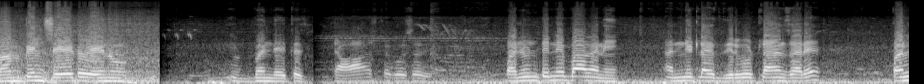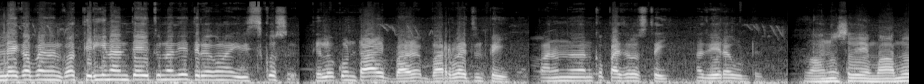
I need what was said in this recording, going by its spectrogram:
కంపెన్సేట్ వేను ఇబ్బంది అవుతుంది. జాస్తకు వస్తుంది పని ఉంటేనే బాగానే. అన్నిట్లా తిరుగుట్లా సరే పని లేకపోయింది అనుకో తిరిగినంతే అవుతున్నది తిరగకుండా ఇసుకొస్తుంది తెలియకుండా బర్ బర్ర అవుతుంది పెయ్యి. పని ఉన్నది అనుకో పైసలు వస్తాయి. అది వేరే ఉంటుంది. వాన వస్తుంది మాము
